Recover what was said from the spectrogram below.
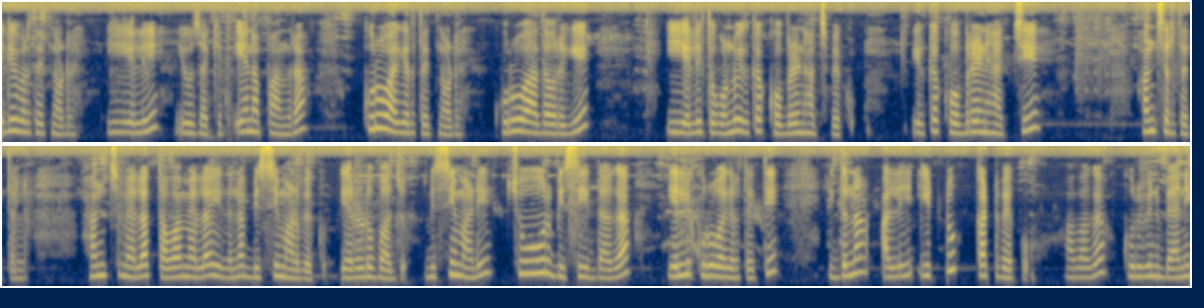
ಎಲೆ ಬರ್ತೈತೆ ನೋಡ್ರಿ. ಈ ಎಲೆ ಯೂಸ್ ಆಕೈತಿ ಏನಪ್ಪ ಅಂದ್ರೆ ಕುರು ಆಗಿರ್ತೈತೆ ನೋಡ್ರಿ. ಕುರು ಆದವ್ರಿಗೆ ಈ ಎಲೆ ತೊಗೊಂಡು ಇದಕ್ಕೆ ಕೊಬ್ಬರಿ ಎಣ್ಣೆ ಹಚ್ಚಬೇಕು ಇದಕ್ಕೆ ಕೊಬ್ಬರಿ ಎಣ್ಣೆ ಹಚ್ಚಿ ಹಂಚಿರ್ತೈತಲ್ಲ ಹಂಚ ಮೇಲೆ ತವ ಮೇಲೆ ಇದನ್ನು ಬಿಸಿ ಮಾಡಬೇಕು. ಎರಡು ಬಾಜು. ಬಿಸಿ ಮಾಡಿ ಚೂರು ಬಿಸಿ ಇದ್ದಾಗ ಎಲ್ಲಿ ಕುರುವಾಗಿರ್ತೈತಿ. ಇದನ್ನು ಅಲ್ಲಿ ಇಟ್ಟು ಕಟ್ಟಬೇಕು ಆವಾಗ ಕುರುವಿನ ಬ್ಯಾನಿ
